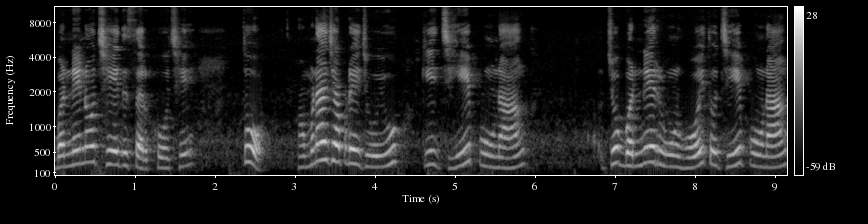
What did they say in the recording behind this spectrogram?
બંનેનો છેદ સરખો છે. તો હમણાં જ આપણે જોયું કે જે પૂર્ણાંક, જો બંને ઋણ હોય તો જે પૂર્ણાંક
